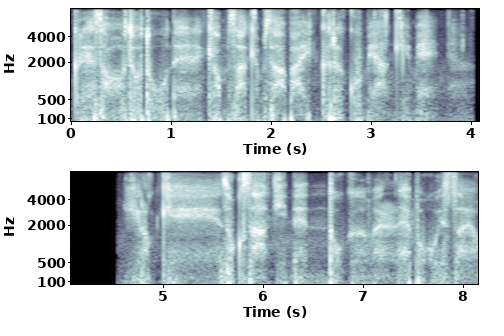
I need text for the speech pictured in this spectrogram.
그래서 저도 오늘 겸사겸사 마이크를 구매한 김에 이렇게 속삭이는 녹음을 해보고 있어요.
